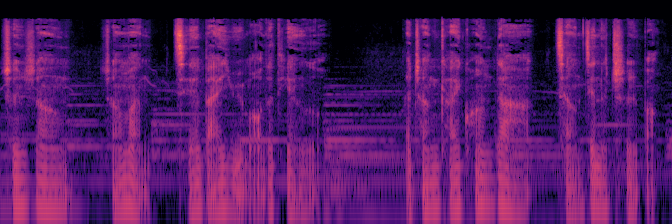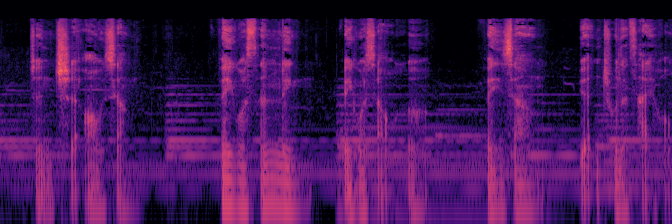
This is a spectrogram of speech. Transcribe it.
身上长满洁白羽毛的天鹅。它张开宽大强健的翅膀，振翅翱翔，飞过森林，飞过小河，飞向远处的彩虹。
